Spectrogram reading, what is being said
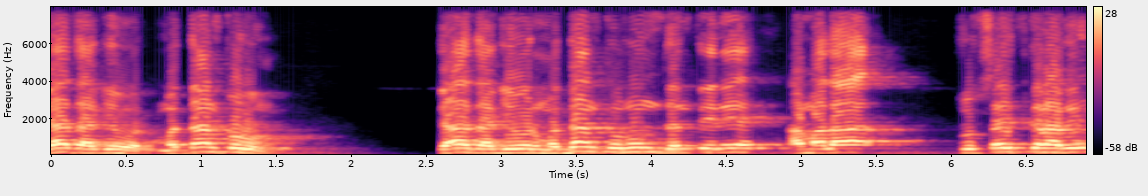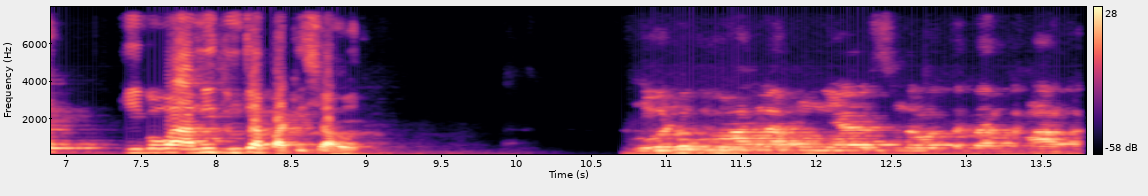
त्या जागेवर मतदान करून त्या जागेवर मतदान करून जनतेने आम्हाला प्रोत्साहित करावे. की बाबा आम्ही तुमच्या पाठीशी आहोत. निवडणूक विभागाला आपण या संदर्भात तक्रार करणार का?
